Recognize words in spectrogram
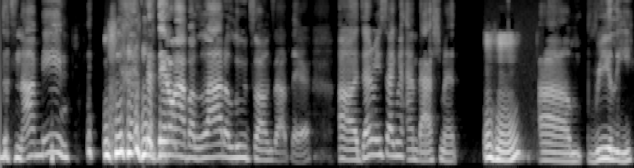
does not mean they don't have a lot of lewd songs out there. Uh Dennery segment and Bashment Mm-hmm. um really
